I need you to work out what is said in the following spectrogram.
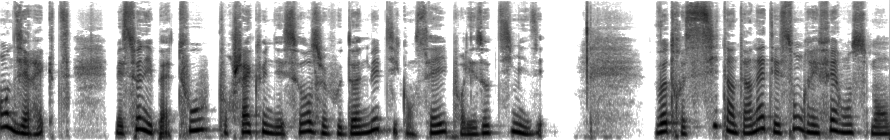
en direct. Mais ce n'est pas tout. Pour chacune des sources, je vous donne mes petits conseils pour les optimiser. Votre site internet et son référencement.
